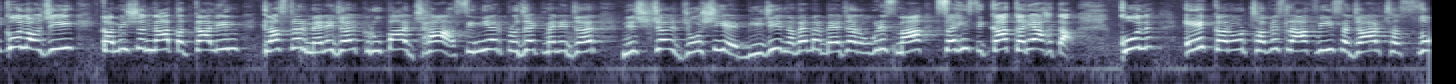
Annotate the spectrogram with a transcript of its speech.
ઇકોલોજી કમિશનના તત્કાલીન cluster manager Kripa Jha senior project manager Nishchal જોશીએ બીજી નવેમ્બર બે હજાર ઓગણીસમાં સહી સિક્કા કર્યા હતા. કુલ એક કરોડ છવ્વીસ લાખ વીસ હજાર છસો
